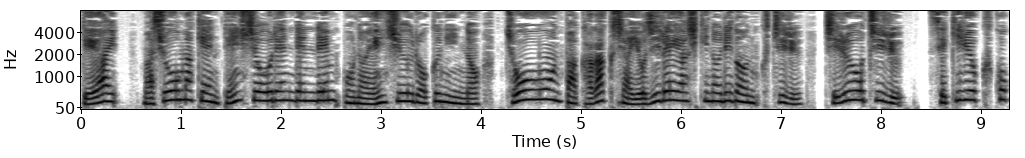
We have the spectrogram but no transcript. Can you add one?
出会い、魔性魔剣天正連連連邦の演習6人の超音波科学者ヨジレ屋敷のリドンクチル、チルオチル、赤力黒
